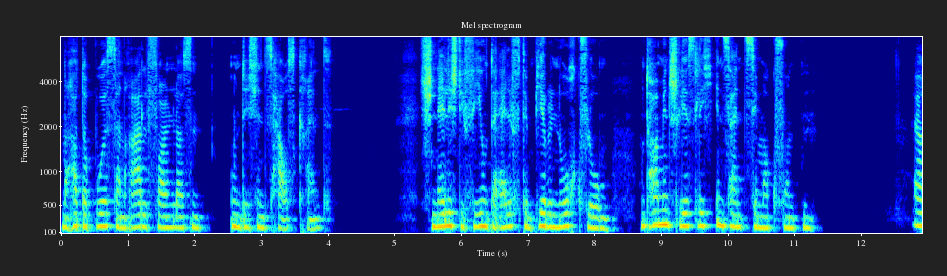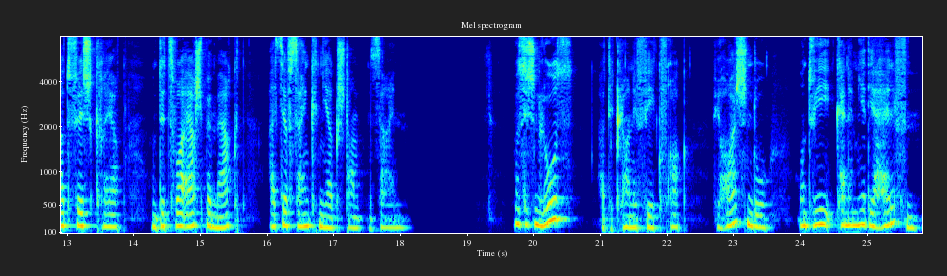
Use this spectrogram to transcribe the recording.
Dann hat der Bur sein Radl fallen lassen und ist ins Haus gerannt. Schnell ist die Fee und der Elf dem Birbel nachgeflogen und haben ihn schließlich in sein Zimmer gefunden. Er hat festgekehrt und die zwar erst bemerkt, als sie auf sein Knie gestanden seien. Was ist denn los? Hat die kleine Fee gefragt. Wie horchen du und wie können wir dir helfen?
